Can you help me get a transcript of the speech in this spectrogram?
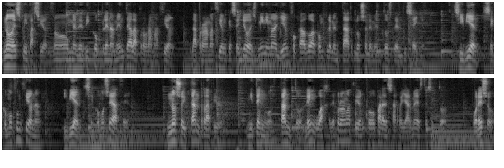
no es mi pasión, no me dedico plenamente a la programación. La programación que sé yo es mínima y enfocado a complementar los elementos del diseño. Si bien sé cómo funciona y bien sé cómo se hace, no soy tan rápido ni tengo tanto lenguaje de programación como para desarrollarme en este sector. Por eso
